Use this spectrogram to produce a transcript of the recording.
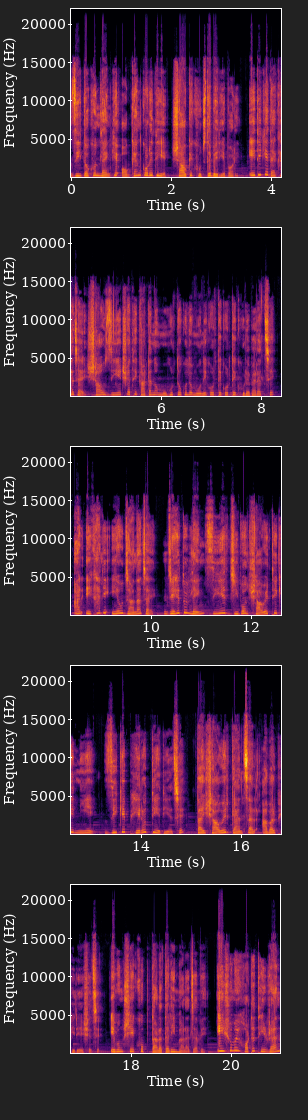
জি তখন ল্যাংকে অজ্ঞান করে দিয়ে শাওকে খুঁজতে বেরিয়ে পড়ে। এদিকে দেখা যায়, শাও জিয়ের সাথে কাটানো মুহূর্তগুলো মনে করতে করতে ঘুরে বেড়াচ্ছে। আর এখানে এও জানা যায়, যেহেতু লেং জিয়ের জীবন শাওয়ের থেকে নিয়ে জিকে ফেরত দিয়ে দিয়েছে, তাই শাওয়ের ক্যান্সার আবার ফিরে এসেছে এবং সে খুব তাড়াতাড়ি মারা যাবে। এই সময় হঠাৎই র্যান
